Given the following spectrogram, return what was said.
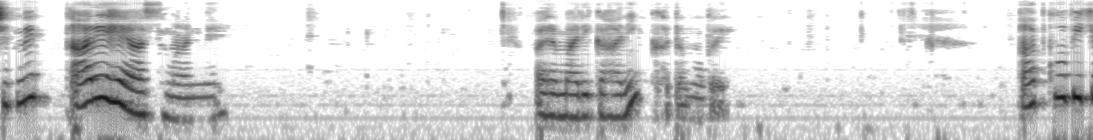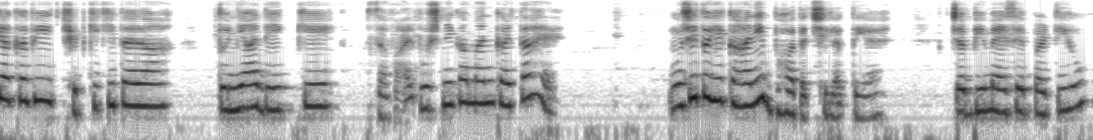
जितने तारे हैं आसमान में। और हमारी कहानी खत्म हो गई। आपको भी क्या कभी छुटकी की तरह दुनिया देख के सवाल पूछने का मन करता है? मुझे तो ये कहानी बहुत अच्छी लगती है। जब भी मैं इसे पढ़ती हूँ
